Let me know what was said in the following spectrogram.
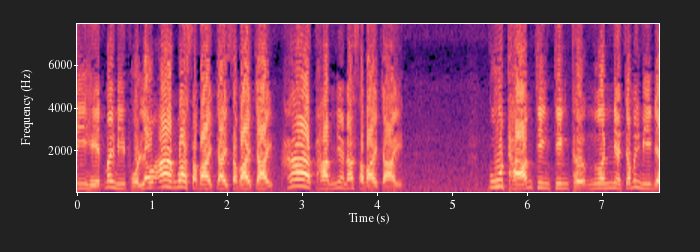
มีเหตุไม่มีผลแล้วอ้างว่าสบายใจสบายใจห้าพันเนี่ยนะสบายใจ กูถามจริง ๆ เถอะเงินเนี่ยจะไม่มีแด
